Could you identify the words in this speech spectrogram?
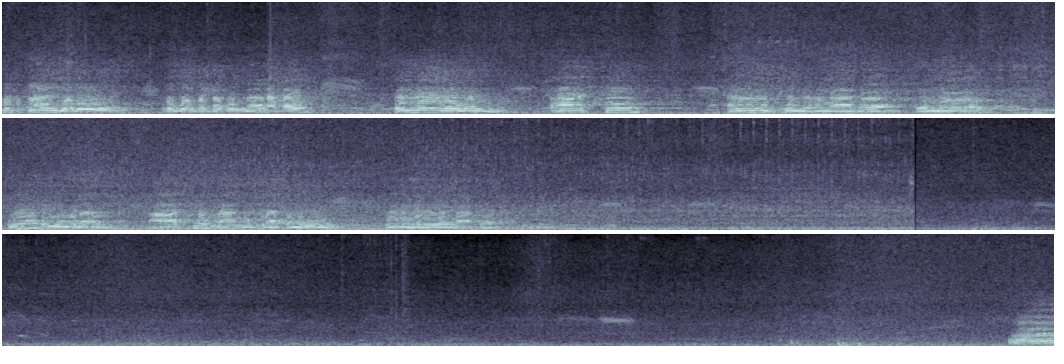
புஷ்பாஞ்சலி செய்யப்பட்ட பின்னர் நம்ம எல்லோரையும் பார்த்து அனுமதிக்கும் விதமாக எல்லோரும் மூன்று நிமிடம் ஆத்ம சாந்தி பிரார்த்தனையில் ஈடுபடுவதாக ஓம்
